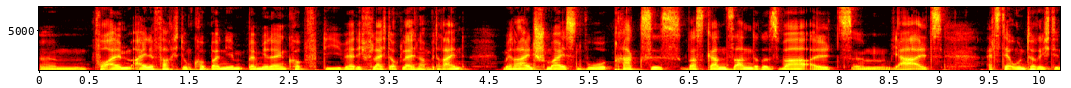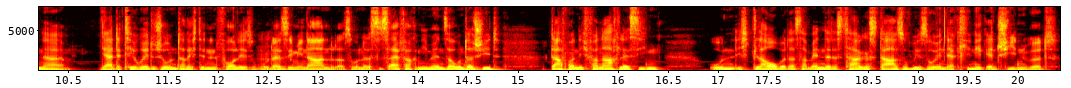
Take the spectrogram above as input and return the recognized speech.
Ähm, vor allem eine Fachrichtung kommt bei, bei, mir da in den Kopf, die werde ich vielleicht auch gleich noch mit rein mit reinschmeißen, wo Praxis was ganz anderes war als ähm, ja als als der Unterricht in der ja der theoretische Unterricht in den Vorlesungen mhm. oder Seminaren oder so. Und das ist einfach ein immenser Unterschied, darf man nicht vernachlässigen. Und ich glaube, dass am Ende des Tages da sowieso in der Klinik entschieden wird,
